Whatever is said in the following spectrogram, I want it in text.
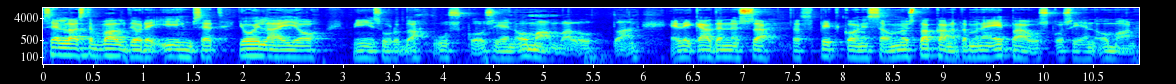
Sellaisten valtioiden ihmiset, joilla ei ole niin suurta uskoa siihen omaan valuuttaan. Eli käytännössä tässä Bitcoinissa on myös takana tämmöinen epäusko siihen omaan,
